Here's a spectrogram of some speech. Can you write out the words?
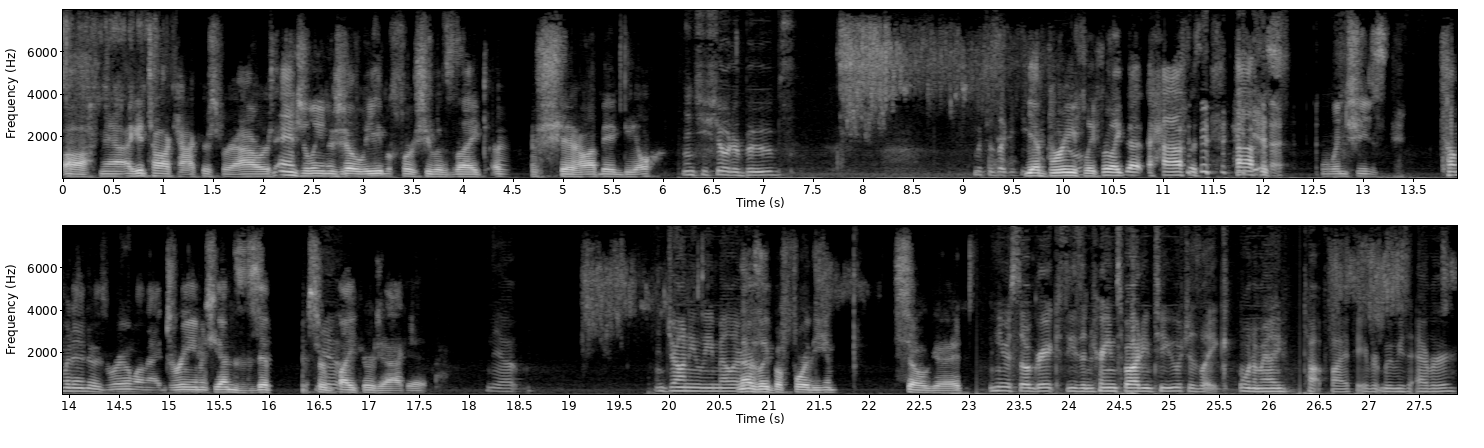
Oh man, I could talk hackers for hours. Angelina Jolie before she was like a, a shit hot big deal. and she showed her boobs, which is like a huge Yeah, deal. briefly for like that half a half a Yeah. s- when she's coming into his room on that dream and she unzips her Yeah. biker jacket. Yep. And Jonny Lee Miller. And that was like before the so good. he was so great because he's in Trainspotting too, which is like one of my top five favorite movies ever.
